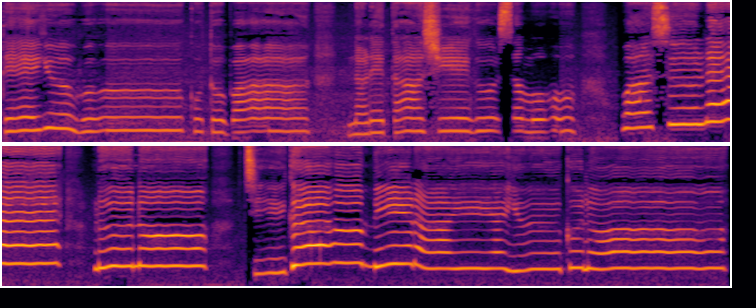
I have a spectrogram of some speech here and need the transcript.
っていう言葉慣れた仕草も忘れるの。違う未来へ行くの。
